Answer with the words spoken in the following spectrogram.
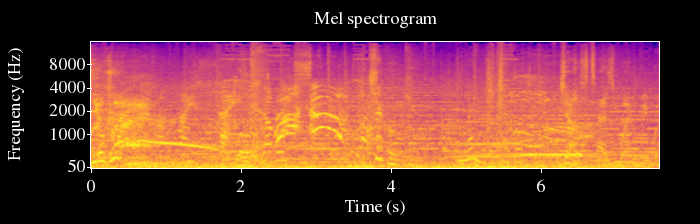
記憶は Triple kill. Just as when we were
